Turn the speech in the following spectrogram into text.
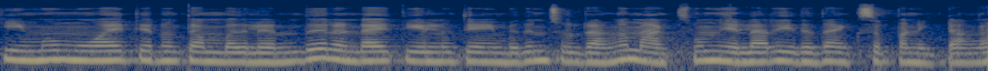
கிமு மூவாயிரத்தி இரநூத்தி ஐம்பதுலேருந்து ரெண்டாயிரத்தி எழுநூற்றி ஐம்பதுன்னு சொல்கிறாங்க மேக்ஸிமம் எல்லாரும் இதை தான் அக்செப்ட் பண்ணிக்கிட்டாங்க.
